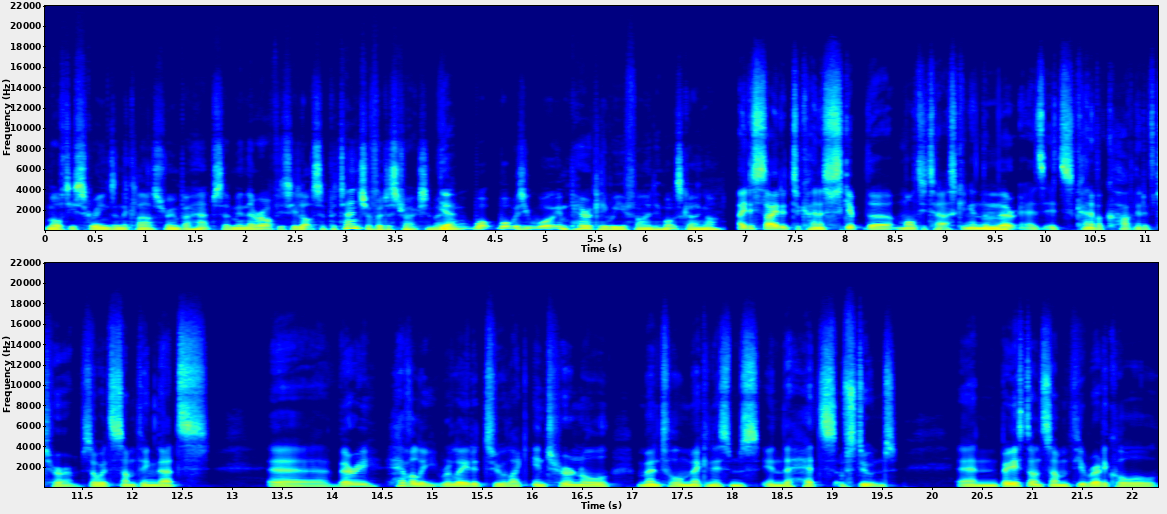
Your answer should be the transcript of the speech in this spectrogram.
multi screens in the classroom, perhaps. I mean, there are obviously lots of potential for distraction. yeah. what what was you what empirically were you finding? What's going on? I decided to kind of skip the multitasking and the mm. ver- it's, it's kind of a cognitive term. So it's something that's uh, very heavily related to like internal mental mechanisms in the heads of students. And based on some theoretical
